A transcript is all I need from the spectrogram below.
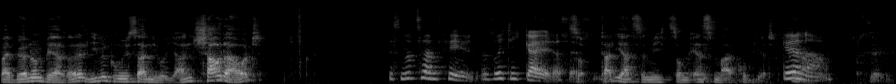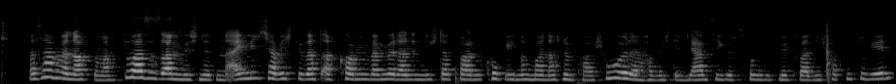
bei Birn und Beere. Liebe Grüße an Julian. Shoutout. Ist nur zu empfehlen. Ist richtig geil, das So, Essen. Tali hat es nämlich zum ersten Mal probiert. Genau. Sehr gut. Was haben wir noch gemacht? Du hast es angeschnitten. Eigentlich habe ich gesagt, ach komm, wenn wir dann in die Stadt fahren, gucke ich nochmal nach einem paar Schuhe. Da habe ich den Janzi gezwungen, mit mir quasi shoppen zu gehen.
